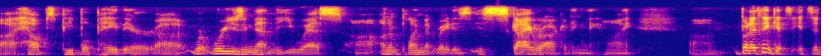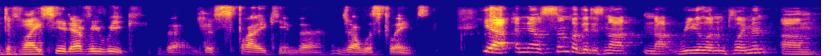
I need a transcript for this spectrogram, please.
uh, helps people pay their. Uh, we're, we're, using that in the U.S. Uh, unemployment rate is is skyrocketingly high, um, but I think it's it's a device. You see it every week. The the spike in the jobless claims. Yeah, and now some of it is not not real unemployment. Um,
